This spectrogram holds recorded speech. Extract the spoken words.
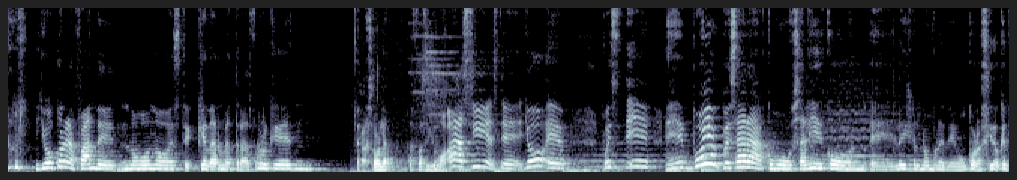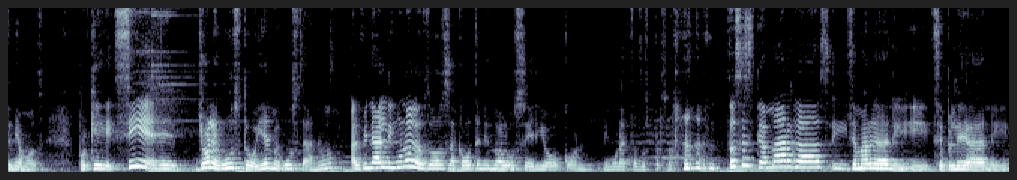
yo con el afán de no, no, este, quedarme atrás, porque estaba sola, así como, ah, sí, este, yo, eh, pues eh, eh, voy a empezar a como salir con, eh, le dije el nombre de un conocido que teníamos, porque sí, eh, yo le gusto y él me gusta, ¿no? Al final ninguno de los dos acabó teniendo algo serio con ninguna de estas dos personas. Entonces te amargas y se amargan y, se pelean y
